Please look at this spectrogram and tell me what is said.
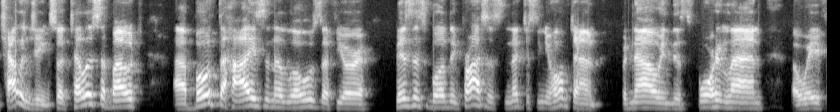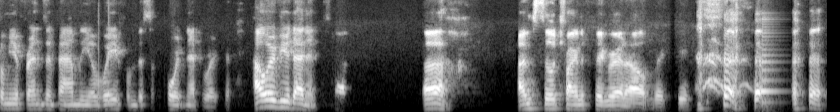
challenging. So, tell us about both the highs and the lows of your business building process, not just in your hometown, but now in this foreign land, away from your friends and family, away from the support network. How have you done it? Uh, I'm still trying to figure it out, Ricky.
